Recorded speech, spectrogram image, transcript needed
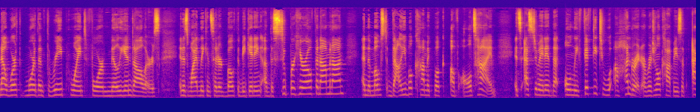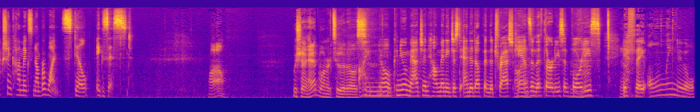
now worth more than $3.4 million. It is widely considered both the beginning of the superhero phenomenon and the most valuable comic book of all time. It's estimated that only 50 to 100 original copies of Action Comics number one still exist. Wow. Wish I had one or two of those. I know. Can you imagine how many just ended up in the trash cans oh, yeah. in the 30s and 40s? Mm-hmm. Yeah. If they only knew.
